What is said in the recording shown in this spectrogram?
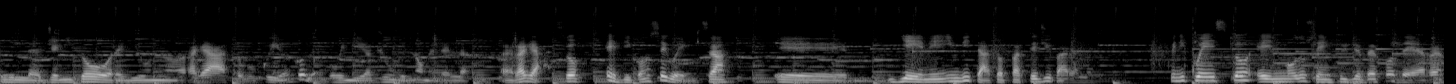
il genitore di un ragazzo con cui io colloco, quindi aggiungo il nome del eh, ragazzo e di conseguenza eh, viene invitato a partecipare all'evento. Quindi questo è il modo semplice per poter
